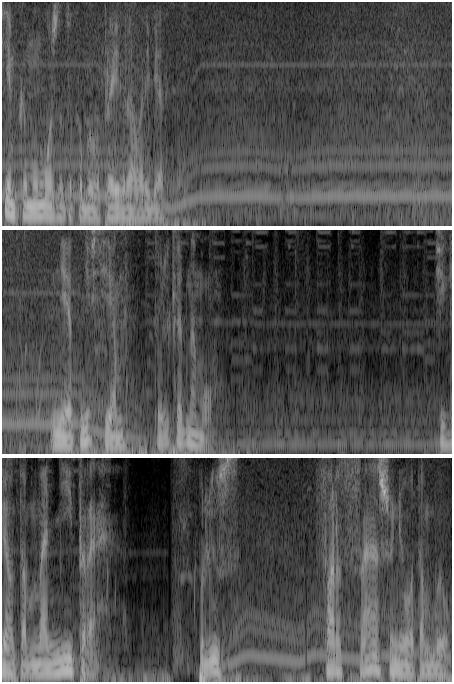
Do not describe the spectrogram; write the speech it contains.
Всем, кому можно только было, проиграл, ребят. Нет, не всем Только одному. Фига он там на нитро. Плюс форсаж у него там был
